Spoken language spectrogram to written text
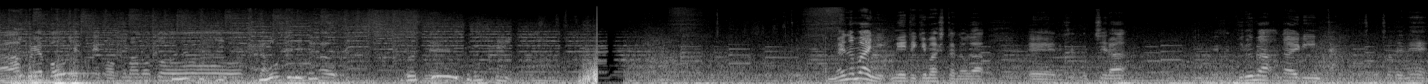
ああこれやっぱ多いですねこの熊本。から大きに向かうご注意ください。目の前に見えてきましたのが、えーですね、こちら車帰りインターここでね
